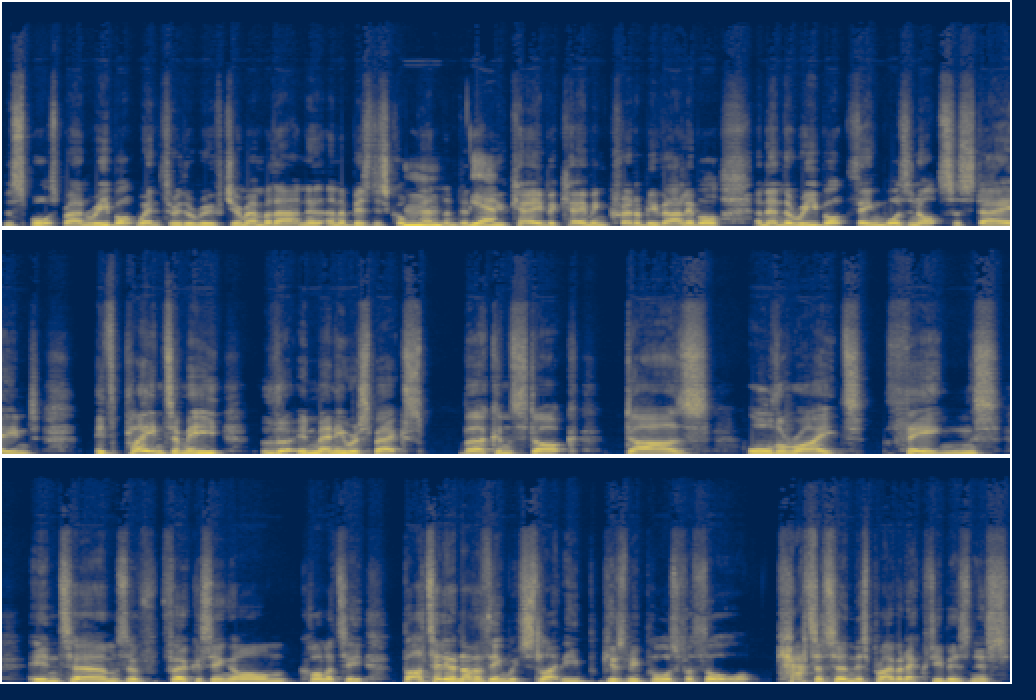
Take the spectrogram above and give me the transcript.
the sports brand Reebok went through the roof. Do you remember that? And a, and a business called mm, Pentland in yeah. the UK became incredibly valuable. And then the Reebok thing was not sustained. It's plain to me that in many respects, Birkenstock does all the right things in terms of focusing on quality. But I'll tell you another thing which slightly gives me pause for thought. Catterton, this private equity business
